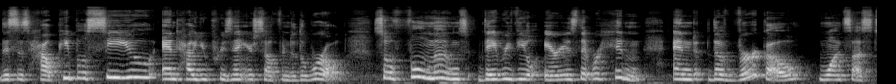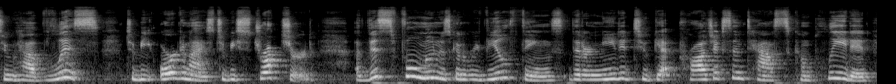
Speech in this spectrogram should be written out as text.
This is how people see you and how you present yourself into the world. So, full moons, they reveal areas that were hidden. And the Virgo wants us to have lists, to be organized, to be structured. Uh, this full moon is going to reveal things that are needed to get projects and tasks completed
